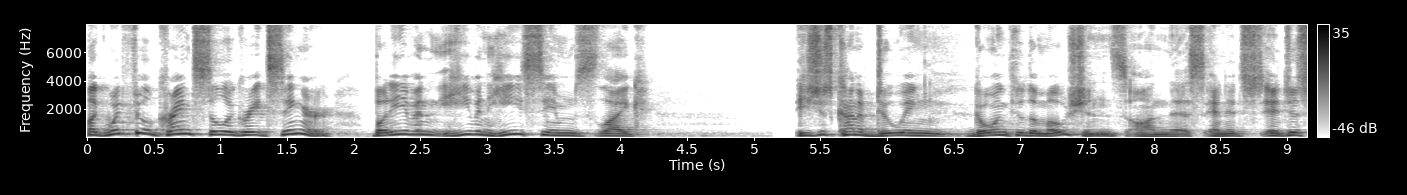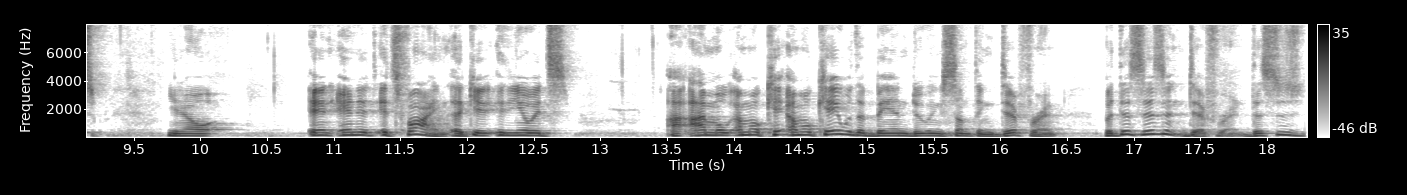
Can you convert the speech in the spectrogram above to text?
Like Whitfield Crane's still a great singer, but even even he seems like he's just kind of doing going through the motions on this. And it's it just you know and and it, it's fine. Like it, you know it's I, i'm i'm okay i'm okay with a band doing something different but this isn't different. This is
